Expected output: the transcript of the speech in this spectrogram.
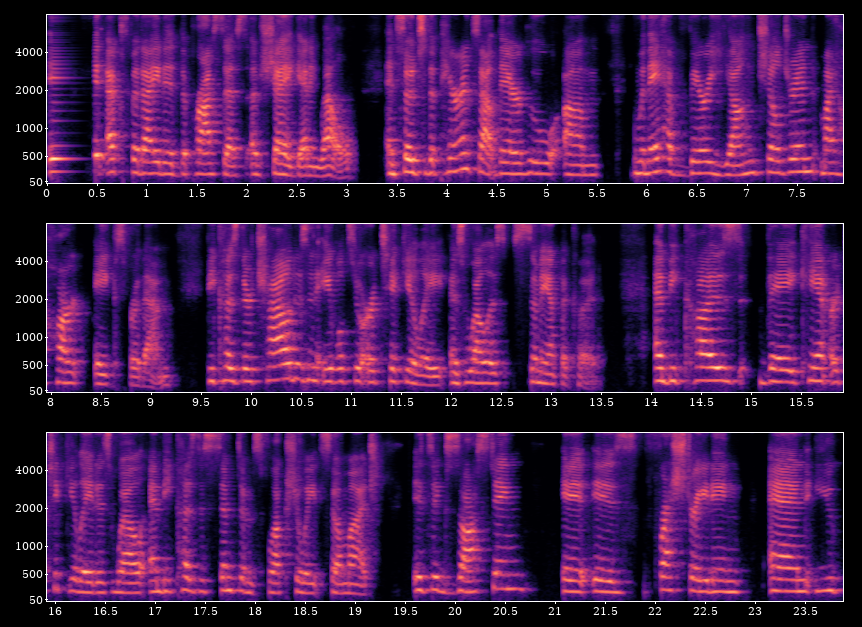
it, it expedited the process of Shay getting well. And so to the parents out there who um, when they have very young children, my heart aches for them because their child isn't able to articulate as well as Samantha could. And because they can't articulate as well, and because the symptoms fluctuate so much, it's exhausting. It is frustrating and you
